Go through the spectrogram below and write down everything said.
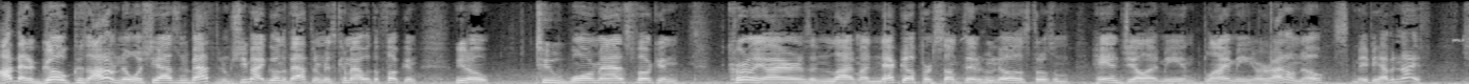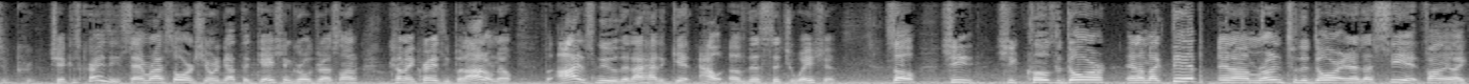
I better go because I don't know what she has in the bathroom. She might go in the bathroom and just come out with a fucking, you know, two warm ass fucking curling irons and light my neck up or something. Who knows? Throw some hand gel at me and blind me, or I don't know. Maybe have a knife. Chick is crazy. Samurai sword. She already got the Gation girl dress on, coming crazy. But I don't know. But I just knew that I had to get out of this situation. So she she closed the door, and I'm like dip, and I'm running to the door, and as I see it, finally like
